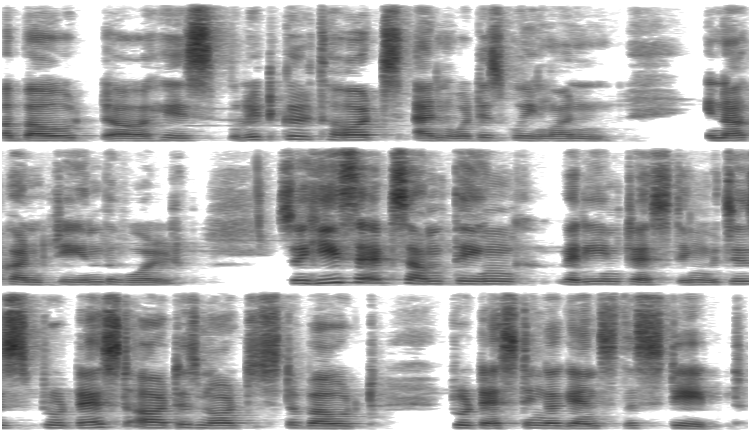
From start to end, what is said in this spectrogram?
about uh, his political thoughts and what is going on in our country, in the world. So he said something very interesting, which is protest art is not just about protesting against the state,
